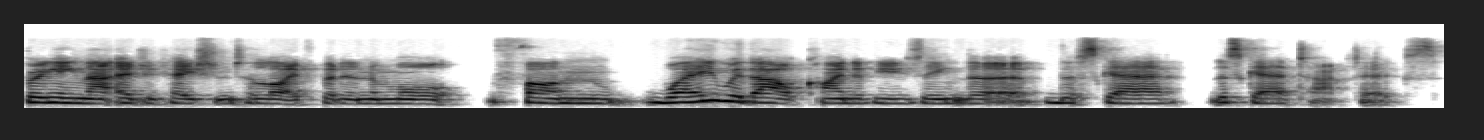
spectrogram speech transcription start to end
bringing that education to life but in a more fun way without kind of using the the scare the scare tactics.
